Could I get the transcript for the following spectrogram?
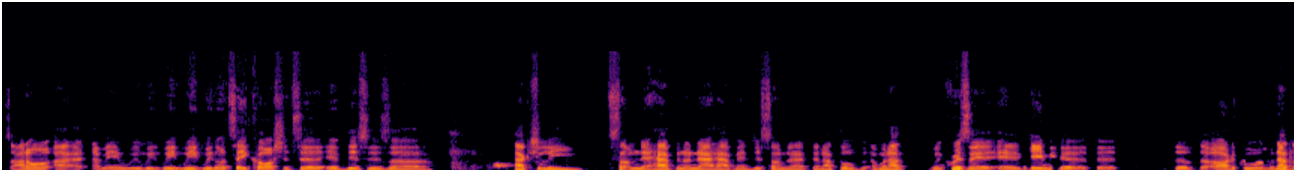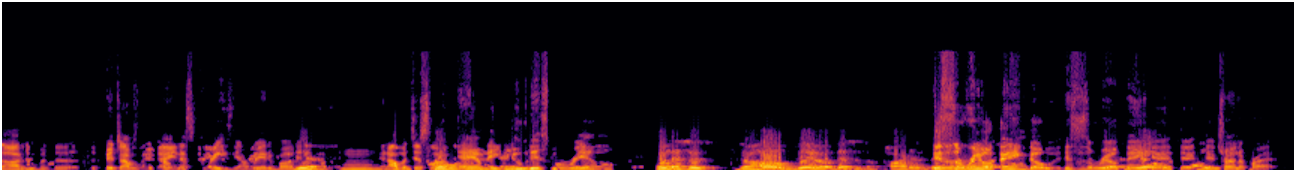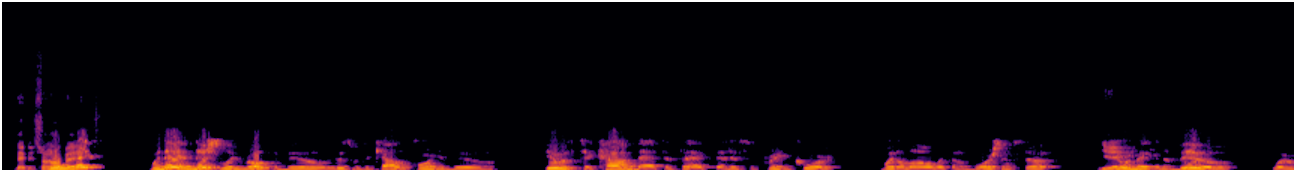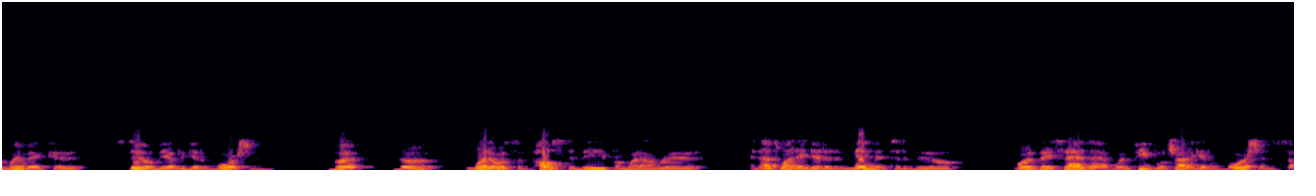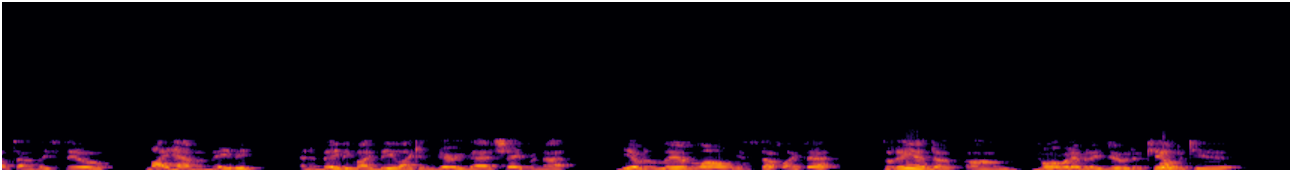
So I don't. I. I mean, we we we we we're gonna take caution to if this is uh actually something that happened or not happened. Just something that, that I thought when I when Chris had, had gave me the the the, the article, well, not the article, but the the picture, I was like, dang, that's crazy. I read about it, Yeah. And I was just like, damn, they do this for real. Well, this is the whole bill. This is a part of the bill. This is a real thing, though. This is a real Yeah, thing that, that they're trying to pri- that they're trying So to when pass. they when they initially wrote the bill, this was a California bill. It was to combat the fact that if Supreme Court went along with the abortion stuff, Yeah, they were making a bill where women could still be able to get abortion. But the what it was supposed to be, from what I read, and that's why they did an amendment to the bill, was they said that when people try to get abortions, sometimes they still might have a baby, and the baby might be like in very bad shape or not be able to live long and stuff like that. So they end up um, doing whatever they do to kill the kid,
